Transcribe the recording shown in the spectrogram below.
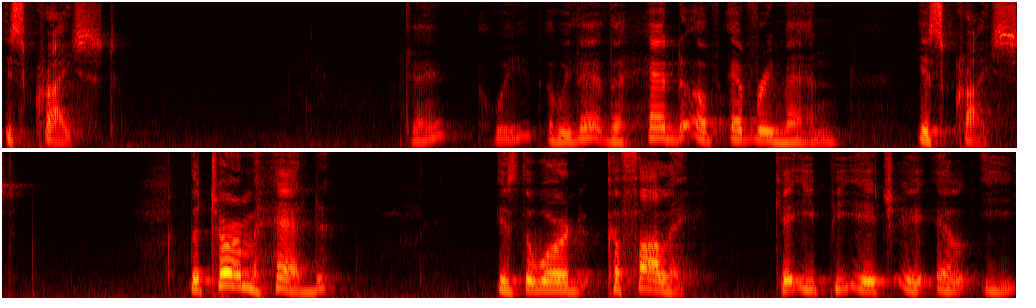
is Christ. Okay? Are we, are we there? The head of every man is Christ. The term head is the word kephale, K E P H A L E,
